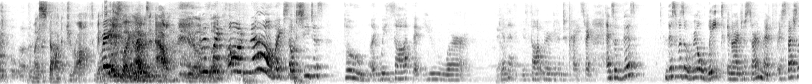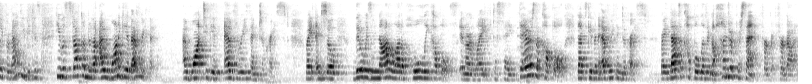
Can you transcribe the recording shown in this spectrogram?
My stock dropped, man. Right. It was like I was out, you know. It was like, oh no! Like so, she just boom. Like we thought that you were Yeah. Given. You thought we were given to Christ, right? And so this this was a real weight in our discernment, especially for Matthew, because he was stuck under the I want to give everything. I want to give everything to Christ, right? And so there was not a lot of holy couples in our life to say, there's a couple that's given everything to Christ, right? That's a couple living 100% for, for God.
